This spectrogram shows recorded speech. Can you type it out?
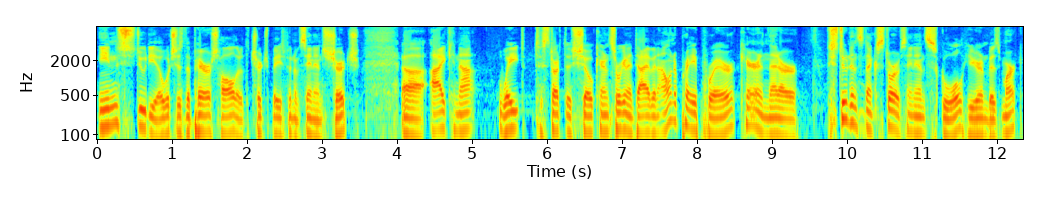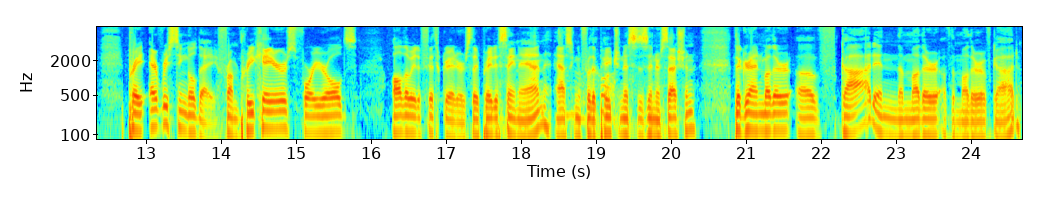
in studio, which is the parish hall or the church basement of St. Anne's Church. Uh, I cannot wait to start this show, Karen. So we're going to dive in. I want to pray a prayer, Karen, that our students next door of St. Anne's School here in Bismarck pray every single day, from pre-Kers, four-year-olds, all the way to fifth graders. They pray to St. Anne, asking for the cool. patroness's intercession, the grandmother of God and the mother of the mother of God.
